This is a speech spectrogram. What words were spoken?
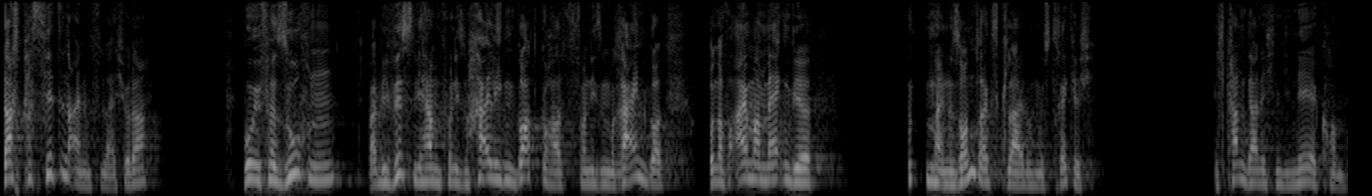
Das passiert in einem vielleicht, oder? Wo wir versuchen, weil wir wissen, wir haben von diesem heiligen Gott gehört, von diesem reinen Gott, und auf einmal merken wir, meine Sonntagskleidung ist dreckig. Ich kann gar nicht in die Nähe kommen.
